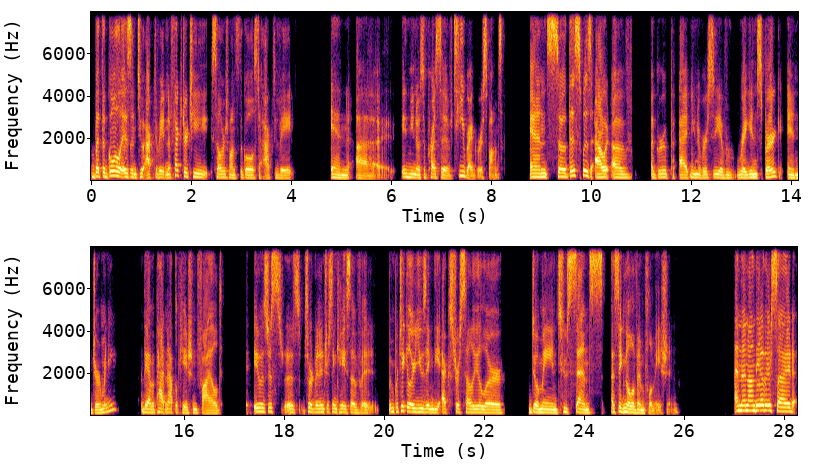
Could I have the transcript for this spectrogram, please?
But the goal isn't to activate an effector T cell response. The goal is to activate an uh, immunosuppressive Treg response. And so this was out of a group at University of Regensburg in Germany. They have a patent application filed. It was just sort of an interesting case of, it, in particular, using the extracellular domain to sense a signal of inflammation. And then on the other side,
